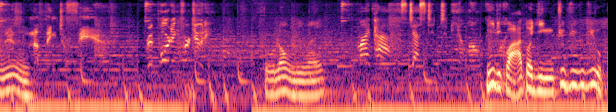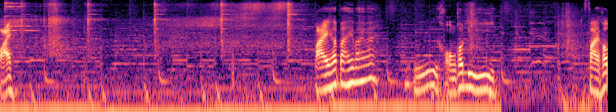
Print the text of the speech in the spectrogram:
world peace. อืม Nothing to fear. Reporting for duty. จูล่งดีไหม My path is destined to be alone. นี่ดีกว่าตัวยิงพิวพิวพิวพิวไป ไปครับไปไปไปอื้อของเขาดี ฝ่ายเขา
